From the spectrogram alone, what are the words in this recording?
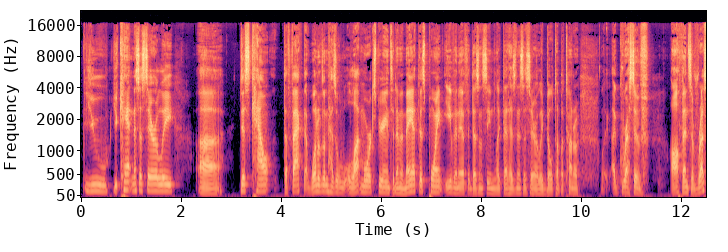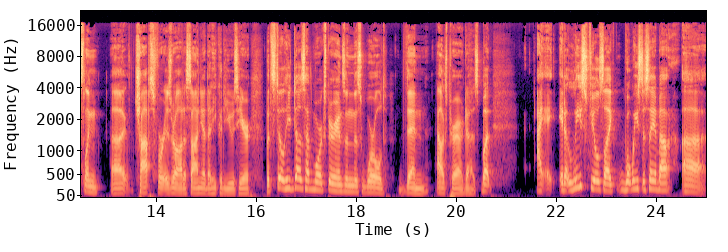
you you can't necessarily uh, discount the fact that one of them has a lot more experience in MMA at this point, even if it doesn't seem like that has necessarily built up a ton of like, aggressive offensive wrestling uh, chops for Israel Adesanya that he could use here. But still, he does have more experience in this world than Alex Pereira does. But I, it at least feels like what we used to say about uh,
